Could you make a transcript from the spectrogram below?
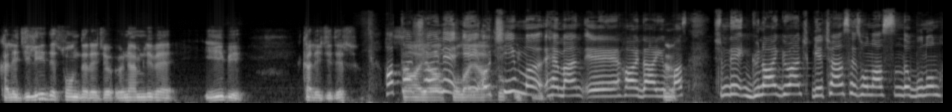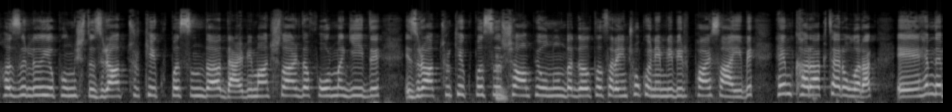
Kaleciliği de son derece önemli ve iyi bir kalecidir. Hatta Sağ ayağı, şöyle sol e, açayım mı iyi. hemen e, Haydar Yılmaz? Şimdi Günay Güvenç geçen sezon aslında bunun hazırlığı yapılmıştı. Ziraat Türkiye Kupası'nda derbi maçlarda forma giydi. E, Ziraat Türkiye Kupası Evet. şampiyonluğunda Galatasaray'ın çok önemli bir pay sahibi. Hem karakter olarak e, hem de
